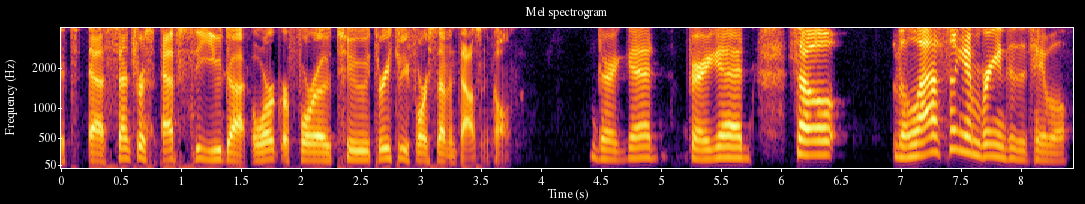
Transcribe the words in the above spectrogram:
It's uh, centrisfcu.org or 402-334-7000. Call 'em. Very good. Very good. So the last thing I'm bringing to the table,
